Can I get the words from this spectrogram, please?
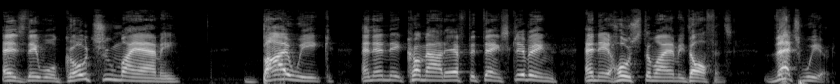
As they will go to Miami by week, and then they come out after Thanksgiving and they host the Miami Dolphins. That's weird.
